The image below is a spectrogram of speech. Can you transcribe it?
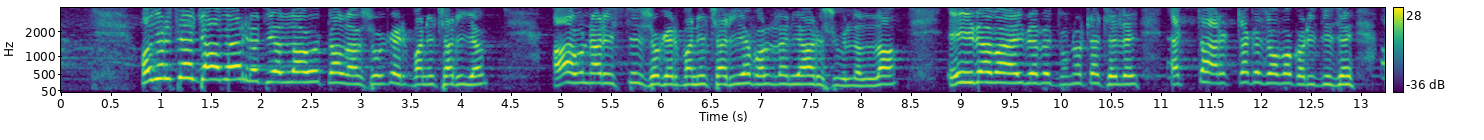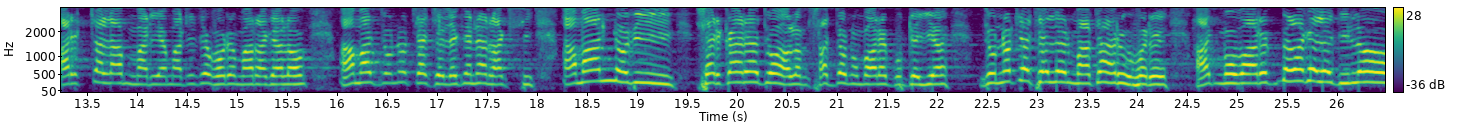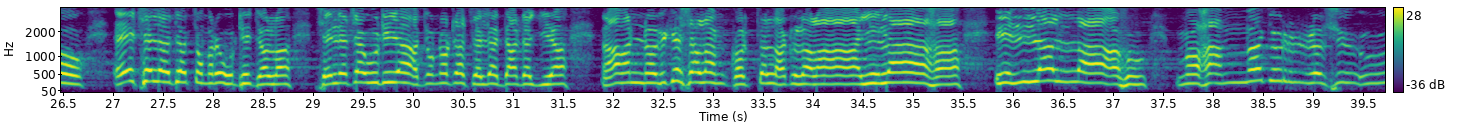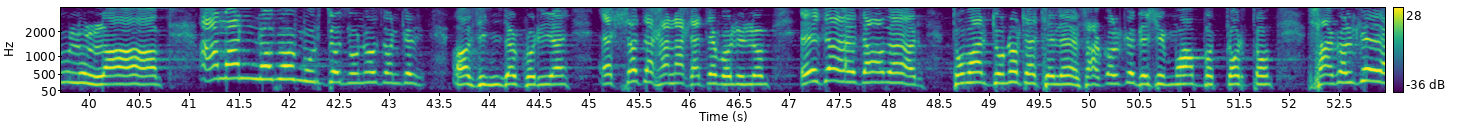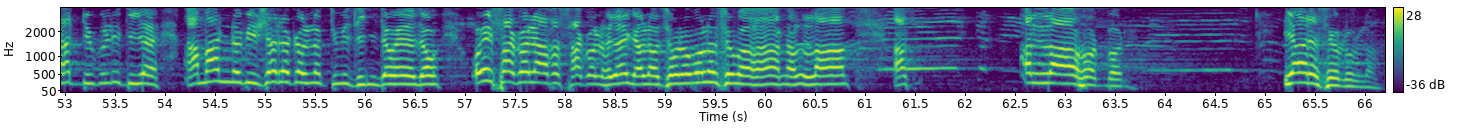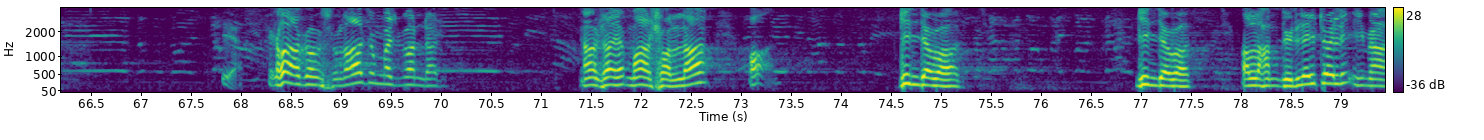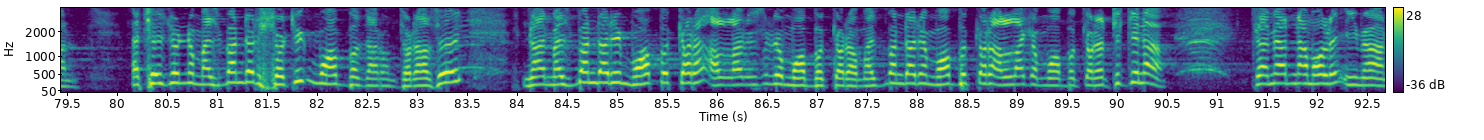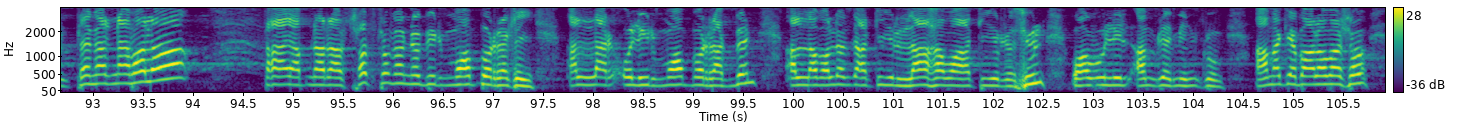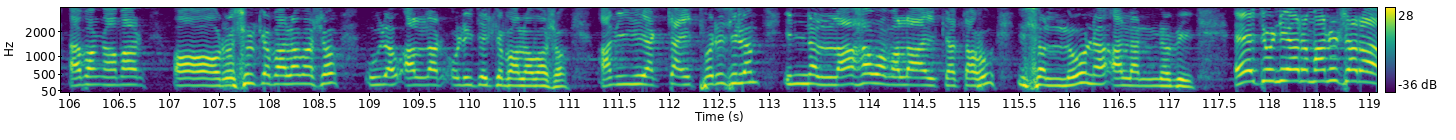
হজরতে যাবেন রাজি আল্লাহ তালা চোখের পানি ছাড়িয়া আপনার স্ত্রী চোখের পানি ছাড়িয়ে বললেন, ইয়া রসুল্লাহ এইভাবে এইভাবে দুটা ছেলে, একটা আরেকটাকে জব করে দিয়েছে, আরেকটা লাভ মারিয়া মাটিতে ভরে মারা গেল। আমার দুটা ছেলেকে না রাখছি। আমার নবী সরকারে দু আলম সাদ্দ মুবারক উঠাইয়া দুটা ছেলের মাথার উপরে হাত মোবারক বেড়া গেলে দিল। এই ছেলে যে তোমরা উঠে চল, ছেলেটা উঠিয়া দুটা ছেলে দাঁড়া গিয়া আমার নবীকে সালাম করতে লাগল, লা ইলাহা ইল্লাল্লাহু মোহাম্মদুর রসুল্লাহ আমার নব মূর্ত দুজনকে করিয়া একসাথে খানা খেতে বলিল, এই যা যাবার তোমার দুটা ছেলে ছাগলকে বেশি মহাব্বত করতো। ছাগলকে হাড্ডিগুলি দিয়ে আমার নবী ইশারা করল তুমি চিন্তা হয়ে যাও। ওই ছাগলে আবার ছাগল হয়ে গেল। জোরো বলো সুবাহান আল্লাহ আল্লাহ আকবর। ইয়া রসুল্লাহ গৌসুল্লাহ মজবান্ডার মাশাল্লাহ জিন্দাবাদ জিন্দাবাদ আলহামদুলিল্লাহ এটা হলে ইমান আর সেই জন্য মাঝবান্ডার সঠিক মহব্বত যার অন্তর আছে না মাঝবান্ডারে মহব্বত করা আল্লাহ রসুলকে মহব্বত করা মাঝবান্ডারে মহব্বত করা আল্লাহকে মহব্বত করা ঠিক কিনা প্রেমের নাম হলো ইমান প্রেমের নাম হলো তাই আপনারা সবসময় নবীর মহব্বর রাখি আল্লাহর অলির মহব্বর রাখবেন। আল্লাহ বলেন যে আতিউল্লাহ ওয়া আতিউর রসুল ওয়াউলিল আমরে মিনকুম। আমাকে ভালোবাসো এবং আমার রসুলকে ভালোবাসো, উলা, আল্লাহর অলিদেরকে ভালোবাসো। আমি এই একটা আয়াত পড়েছিলাম, ইন্নাল্লাহ ওয়া মালাইকাতাহু ইসাল্লুনা আলান নবী। এই দুনিয়ার মানুষেরা,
